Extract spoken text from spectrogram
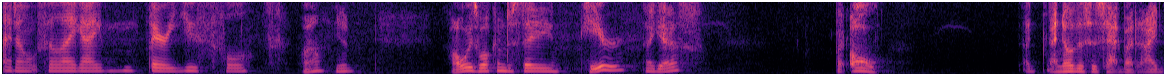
I don't feel like I'm very useful. Well, you're always welcome to stay here, I guess. But oh, I, I know this is sad, but I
